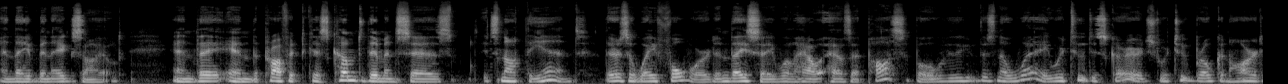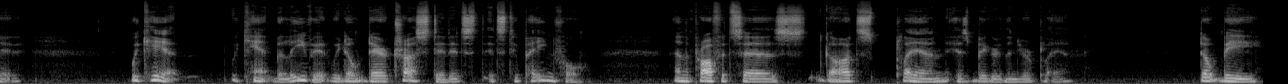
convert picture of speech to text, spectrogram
and they have been exiled, and they and the prophet has come to them and says, "It's not the end there's a way forward. And they say, well, how, how's that possible? There's no way. We're too discouraged. We're too brokenhearted. We can't. We can't believe it. We don't dare trust it. It's, it's too painful. And the prophet says, God's plan is bigger than your plan. Don't be,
